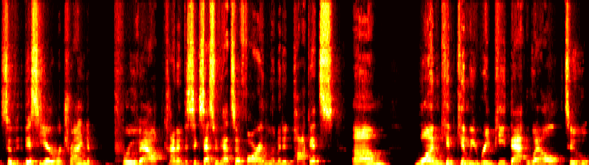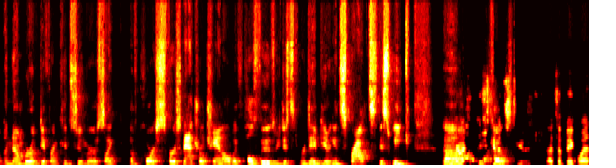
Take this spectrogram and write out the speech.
so th- this year we're trying to prove out kind of the success we've had so far in limited pockets. Um, one, can can we repeat that well to a number of different consumers? Like, of course, First Natural Channel with Whole Foods. We just we're debuting in Sprouts this week. Um, East Coast. That's a big win.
